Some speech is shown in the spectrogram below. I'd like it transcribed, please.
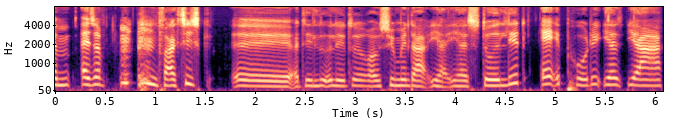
um, altså faktisk, øh, og det lyder lidt røvsygt, men der, jeg, jeg har stået lidt af på det. Jeg, jeg,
